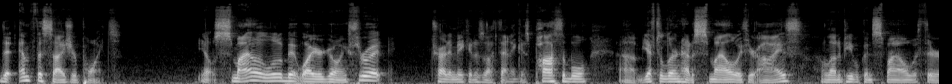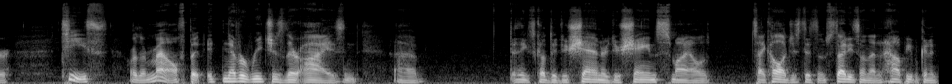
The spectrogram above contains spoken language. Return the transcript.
that emphasize your points. You know, smile a little bit while you're going through it. Try to make it as authentic as possible. Um, you have to learn how to smile with your eyes. A lot of people can smile with their teeth or their mouth, but it never reaches their eyes. And uh, I think it's called the Duchenne or Duchenne smile. Psychologists did some studies on that and how people can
